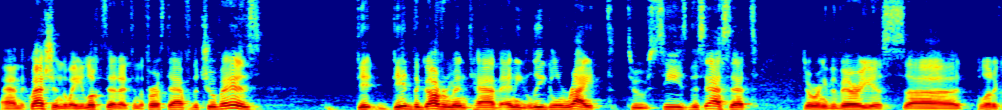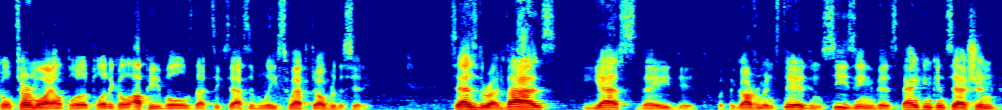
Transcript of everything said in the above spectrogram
And the question, the way he looks at it in the first half of the tshuva is did, did the government have any legal right to seize this asset during the various uh, political turmoil, political upheavals that successively swept over the city? Says the Radvaz, yes, they did. What the governments did in seizing this banking concession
